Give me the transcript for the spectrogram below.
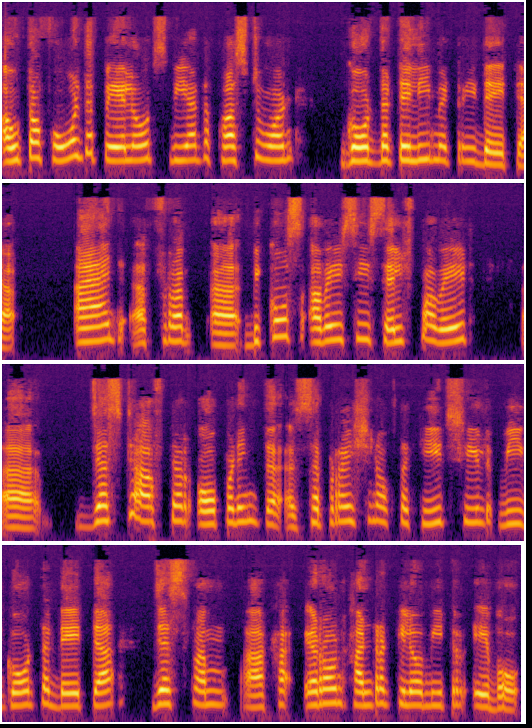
out of all the payloads, we are the first one got the telemetry data. And uh, from uh, because AWACE is self-powered, uh, just after opening the uh, separation of the heat shield, we got the data just from uh, around 100 kilometer above.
